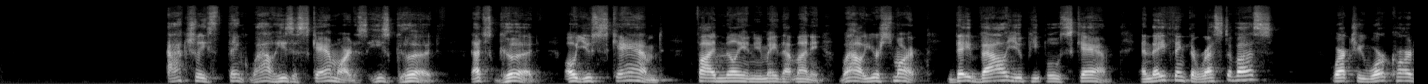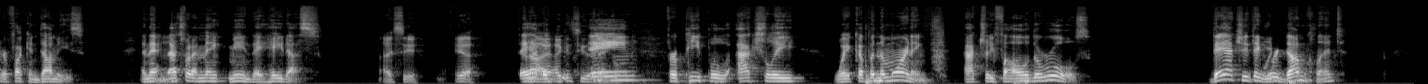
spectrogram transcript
actually think, wow, he's a scam artist. He's good. That's good. Oh, you scammed five million, you made that money. Wow, you're smart. They value people who scam. And they think the rest of us who actually work hard are fucking dummies. And that, Mhm. that's what I mean, mean. They hate us. I see. Yeah. They No, have a I- I can see that for people who actually wake up in the morning, actually follow the rules. They actually think Would- we're dumb, Clint.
